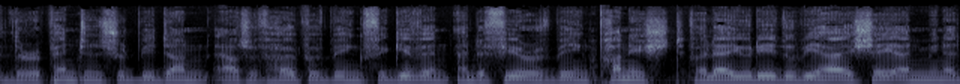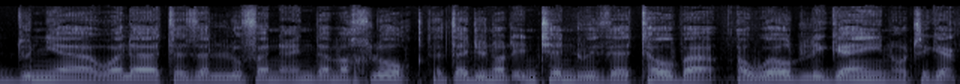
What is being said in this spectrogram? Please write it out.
the repentance should be done out of hope of being forgiven and a fear of being punished فلا يريد بها شيئا من الدنيا ولا تزلفا عند مخلوق that they do not intend with their tawbah a worldly gain or to get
